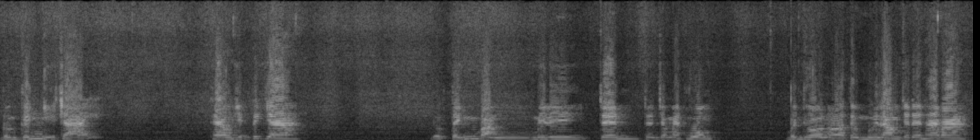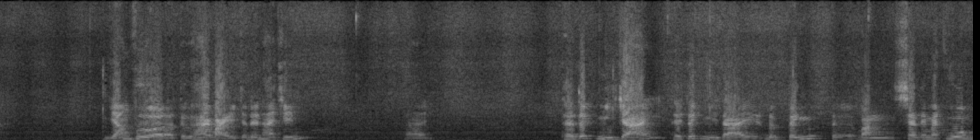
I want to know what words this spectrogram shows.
Đường kính nhĩ trái theo diện tích da được tính bằng mili trên trên trăm mét vuông bình thường nó là từ 15 cho đến 23 dáng vừa là từ 27 cho đến 29 Đấy. thể tích nhĩ trái thể tích nhĩ trái được tính từ, bằng cm vuông.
